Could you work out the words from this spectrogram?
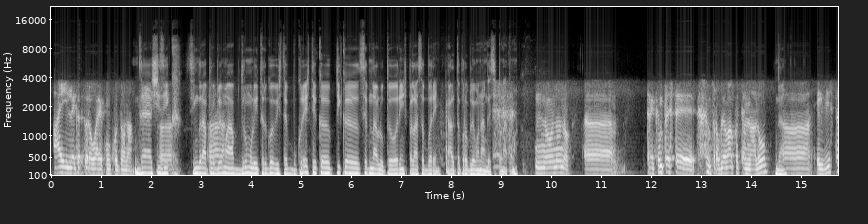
ai legătură oarecum cu zona. De-aia și zic, uh, singura problemă uh, a drumului Târgoviște-București e că pică semnalul pe Orange pe la Săbăreni. Altă problemă n-am găsit până acum. Nu, nu, nu. Uh, trecând peste problema cu semnalul, da. uh, există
